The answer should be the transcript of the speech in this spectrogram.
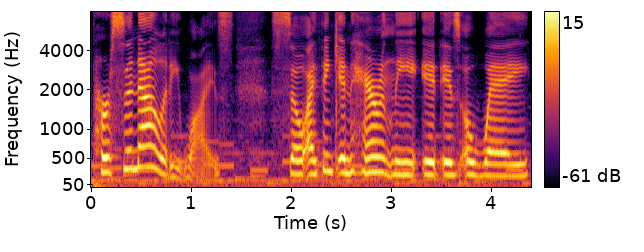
personality wise. So I think inherently it is a way,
